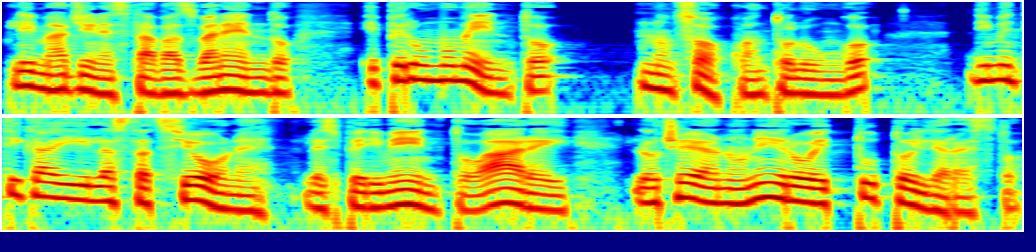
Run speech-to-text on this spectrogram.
L'immagine stava svanendo e per un momento, non so quanto lungo, dimenticai la stazione, l'esperimento, Arei, l'oceano nero e tutto il resto.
